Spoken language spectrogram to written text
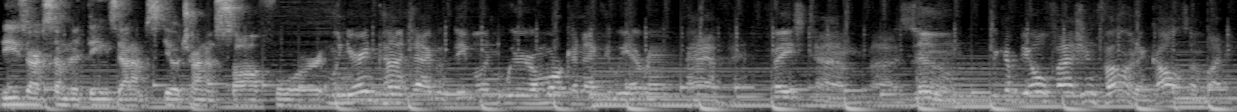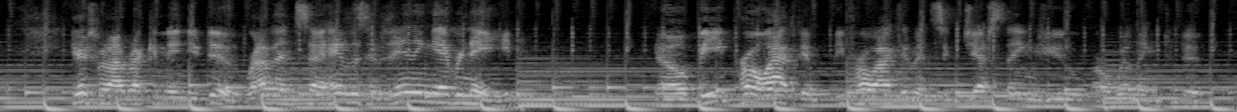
these are some of the things that i'm still trying to solve for. When you're in contact with people and we're more connected we ever have been. Facetime uh, zoom. Pick up the old-fashioned phone and call somebody. Here's what i recommend you do. Rather than say hey listen if there's anything you ever need you know be proactive be proactive and suggest things you are willing to do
